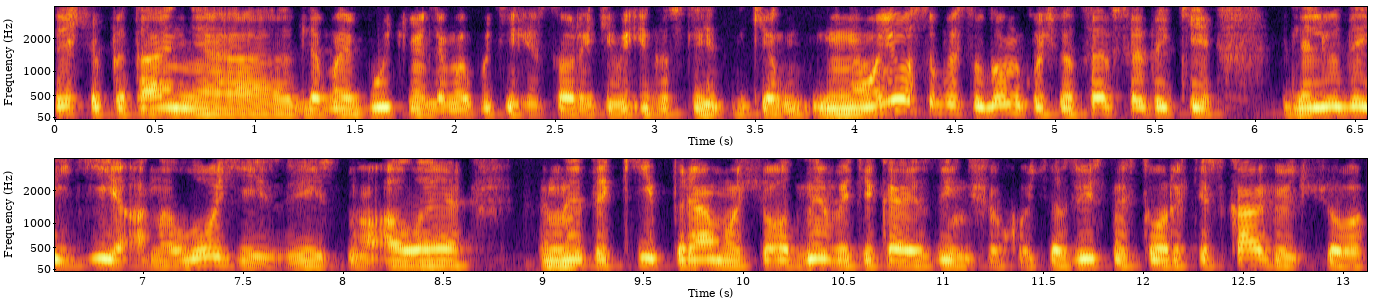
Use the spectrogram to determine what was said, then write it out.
те ще питання для майбутнього, для майбутніх істориків і дослідників. На мою особисту думку, що це все таки для людей є аналогії, звісно, але не такі прямо, що одне витікає з іншого. Хоча, звісно, історики скажуть, що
